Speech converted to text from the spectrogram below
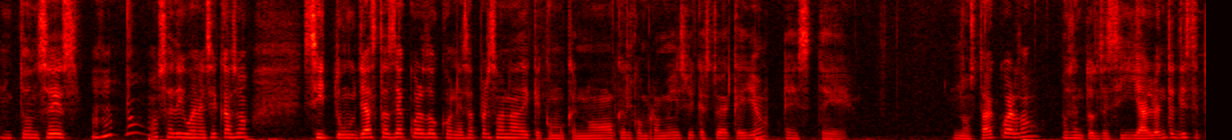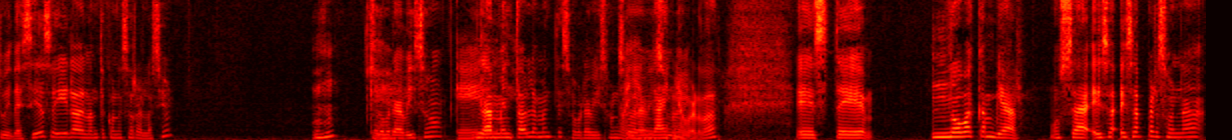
Entonces, no, o sea, digo, en ese caso, si tú ya estás de acuerdo con esa persona de que como que no, que el compromiso y que esto y aquello, este, no está de acuerdo, pues entonces si ya lo entendiste tú y decides seguir adelante con esa relación, sobre aviso. Lamentablemente sobre aviso no hay engaño, ¿verdad? Este, no va a cambiar. O sea, esa, esa persona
